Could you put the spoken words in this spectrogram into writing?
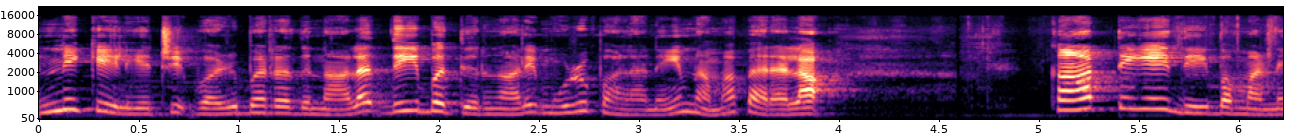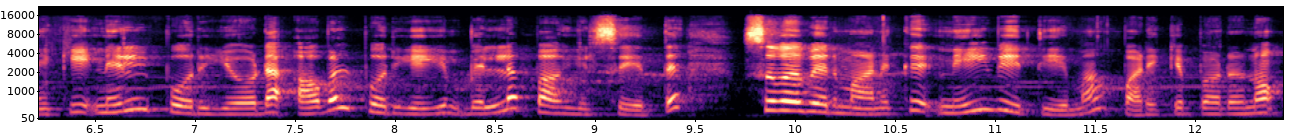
எண்ணிக்கையில் ஏற்றி வழிபடுறதுனால தீப திருநாளை முழு பலனையும் நம்ம பெறலாம். கார்த்திகை தீபம் அன்னைக்கு நெல் பொரியோட அவல் பொரியையும் வெள்ளப்பாகில் சேர்த்து சிவபெருமானுக்கு நெய்வேத்தியமாக படைக்கப்படணும்.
